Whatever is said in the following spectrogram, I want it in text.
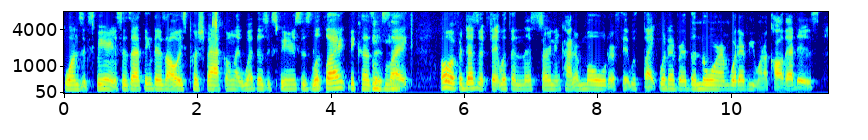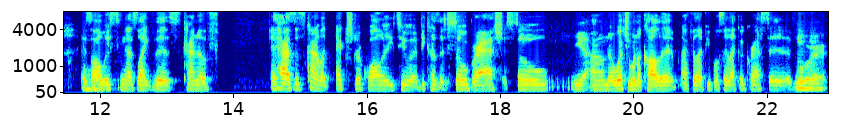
one's experiences, I think there's always pushback on like what those experiences look like because it's Mhm. like, oh, if it doesn't fit within this certain kind of mold or fit with like whatever the norm, whatever you want to call that is, it's Mhm. always seen as like this kind of it has this kind of like extra quality to it because it's so brash, it's so yeah, I don't know what you want to call it. I feel like people say like aggressive or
